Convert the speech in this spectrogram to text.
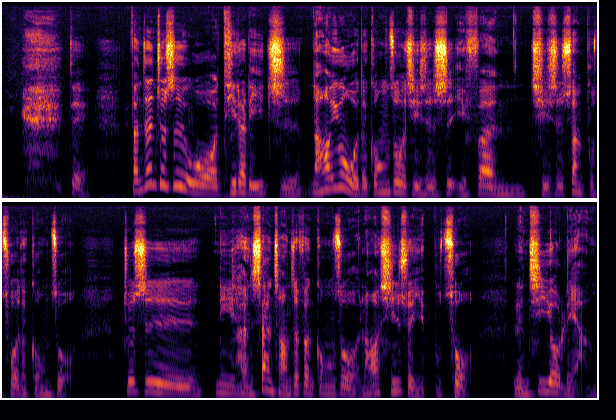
对，反正就是我提了离职，然后因为我的工作其实是一份其实算不错的工作，就是你很擅长这份工作，然后薪水也不错。冷气又凉，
